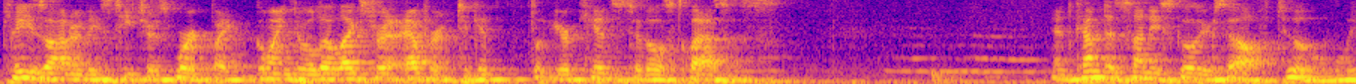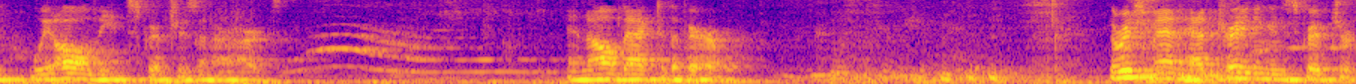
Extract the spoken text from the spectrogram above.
Please honor these teachers' work by going to a little extra effort to get your kids to those classes. And come to Sunday school yourself, too. We, we all need scriptures in our hearts. And now back to the parable. the rich man had training in scripture.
